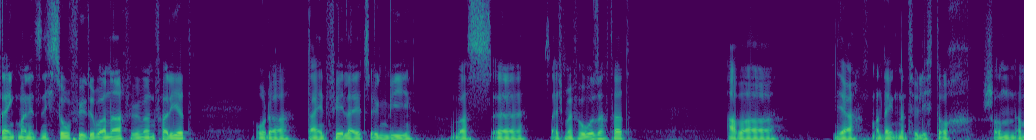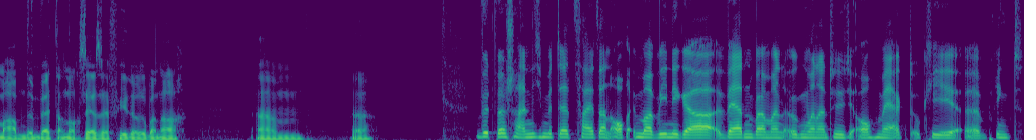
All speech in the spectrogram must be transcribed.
denkt man jetzt nicht so viel drüber nach, wie wenn man verliert. Oder dein Fehler jetzt irgendwie was, äh, sag ich mal, verursacht hat. Aber ja, man denkt natürlich doch schon am Abend im Bett dann noch sehr, sehr viel darüber nach. Ähm, ja. Wird wahrscheinlich mit der Zeit dann auch immer weniger werden, weil man irgendwann natürlich auch merkt, okay, äh, bringt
